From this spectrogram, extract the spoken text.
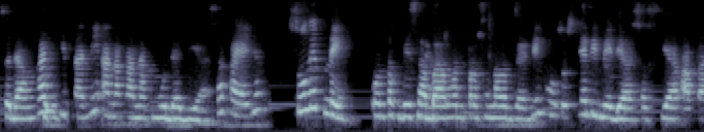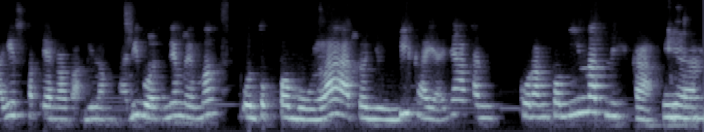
Sedangkan kita nih anak-anak muda biasa kayaknya sulit nih untuk bisa iya. bangun personal branding khususnya di media sosial apalagi seperti yang kakak bilang tadi bahwasanya memang untuk pemula atau newbie kayaknya akan kurang peminat nih kak. Iya.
